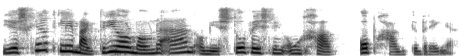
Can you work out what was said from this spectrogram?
Je schildklier maakt drie hormonen aan om je stofwisseling op gang te brengen.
